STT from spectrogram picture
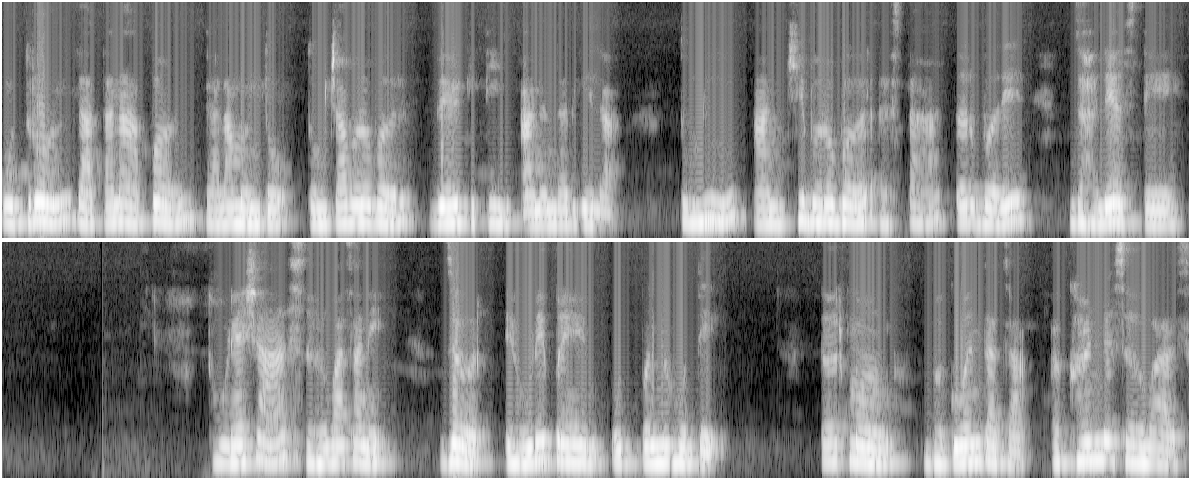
उतरून जाताना आपण त्याला म्हणतो तुमच्याबरोबर वेळ किती आनंदात गेला. तुम्ही आणखी बरोबर असता तर बरे झाले असते. थोड्याशा सहवासाने जर एवढे प्रेम उत्पन्न होते तर मग भगवंताचा अखंड सहवास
